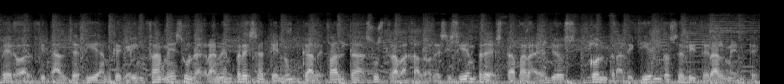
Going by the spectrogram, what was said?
pero al final decían que GameFam es una gran empresa que nunca le falta a sus trabajadores y siempre está para ellos, contradiciéndose literalmente.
